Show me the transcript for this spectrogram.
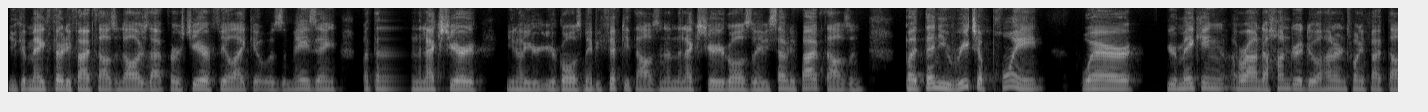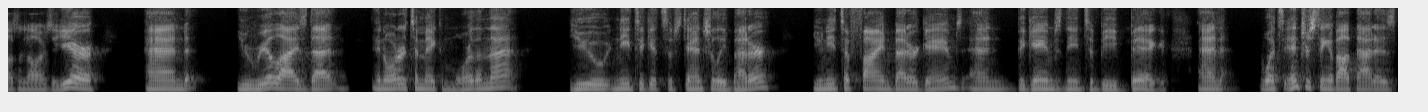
you could make $35,000 that first year, feel like it was amazing. But then the next year, you know, your, your goal is maybe 50,000 and the next year your goal is maybe 75,000. But then you reach a point where you're making around 100 to $125,000 a year. And you realize that in order to make more than that, you need to get substantially better. You need to find better games and the games need to be big. And what's interesting about that is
